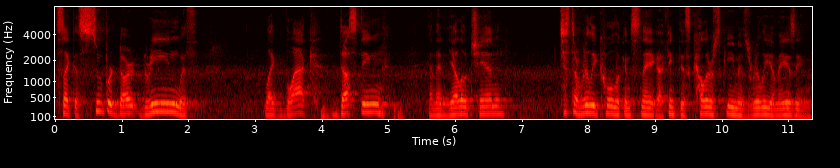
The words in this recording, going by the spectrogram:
It's like a super dark green with like black dusting and then yellow chin. Just a really cool looking snake. I think this color scheme is really amazing.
